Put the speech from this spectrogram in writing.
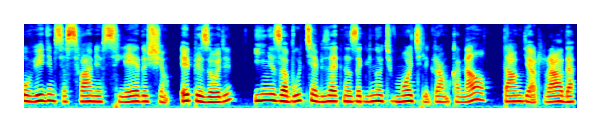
Увидимся с вами в следующем эпизоде. И не забудьте обязательно заглянуть в мой телеграм-канал, там я рада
